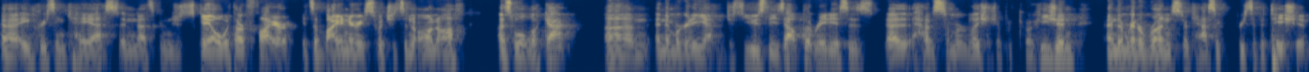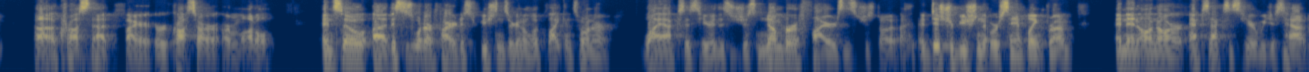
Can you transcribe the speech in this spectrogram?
uh, increasing KS, and that's going to just scale with our fire. It's a binary switch. It's an on-off, as we'll look at. Um, and then we're going to, yeah, just use these output radiuses, uh, have some relationship with cohesion, and then we're going to run stochastic precipitation uh, across that fire or across our, our model. And so uh, this is what our fire distributions are going to look like. And so on our y-axis here, this is just number of fires. It's just a, a distribution that we're sampling from. And then on our x-axis here, we just have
